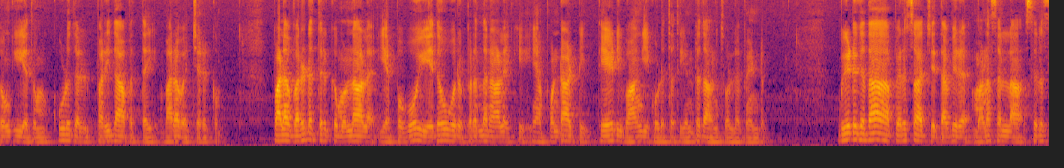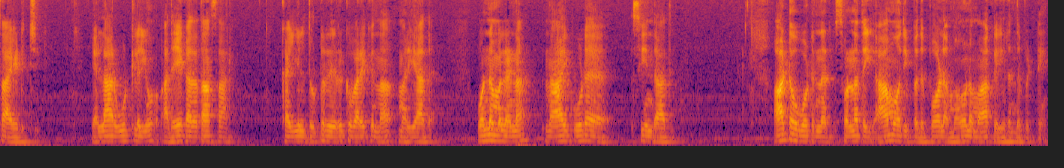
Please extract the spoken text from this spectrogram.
தொங்கியதும் கூடுதல் பரிதாபத்தை வர வச்சிருக்கும் பல வருடத்திற்கு முன்னால் எப்பவோ ஏதோ ஒரு பிறந்த நாளைக்கு என் பொண்டாட்டி தேடி வாங்கி கொடுத்தது என்று தான் சொல்ல வேண்டும். வீடுக்கு தான் பெருசாச்சே தவிர மனசெல்லாம் சிறுசாயிடுச்சு. எல்லார் வீட்லேயும் அதே கதை தான் சார். கையில் துட்டு இருக்க வரைக்கும் தான் மரியாதை. ஒன்றுமில்லைன்னா நாய் கூட சீந்தாது. ஆட்டோ ஓட்டுநர் சொன்னதை ஆமோதிப்பது போல மௌனமாக இருந்து விட்டேன்.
